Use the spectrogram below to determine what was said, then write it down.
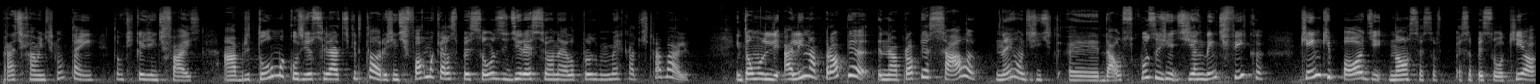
praticamente não tem. Então, o que, que a gente faz? Abre turma, curso de auxiliar de escritório. A gente forma aquelas pessoas e direciona ela para o mercado de trabalho. Então, ali na própria, na própria sala, né, onde a gente é, dá os cursos, a gente já identifica quem que pode, nossa, essa, essa pessoa aqui, ó,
